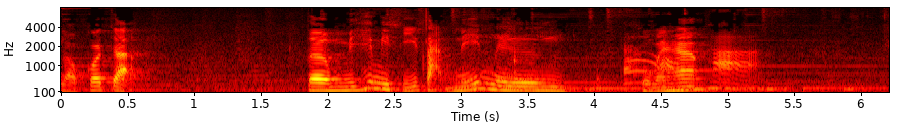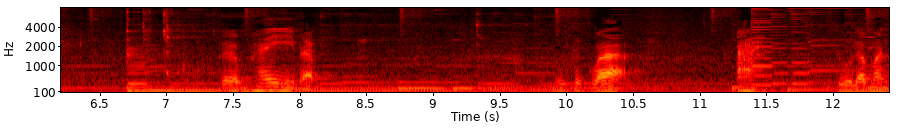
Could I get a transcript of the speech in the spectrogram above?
เราก็จะเติมมีให้มีสีสันนิดนึง ถูกไหมครับ ค่ะ เติมให้แบบ รู้สึกว่า อะ ดูแล้วมัน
